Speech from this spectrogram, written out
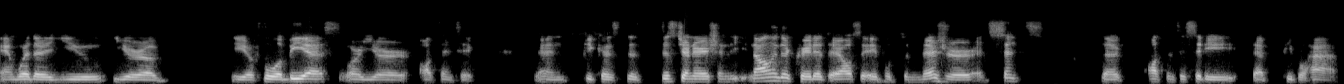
and whether you you're a you're full of bs or you're authentic and because the, this generation not only they're creative they're also able to measure and sense the authenticity that people have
